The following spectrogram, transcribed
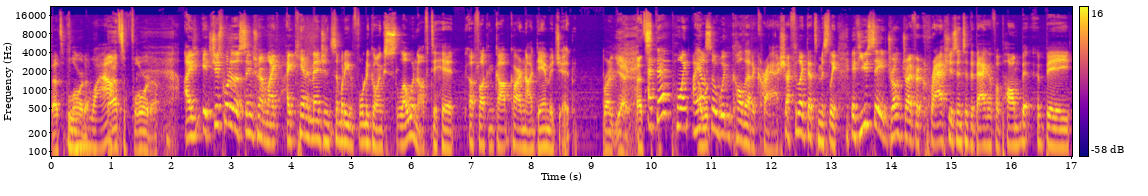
That's Florida. Wow. That's Florida. I it's just one of those things where I'm like, I can't imagine somebody in Florida going slow enough to hit a fucking cop car and not damage it. Right, yeah. That's At that point, I, would- also would, not call that a crash. I feel like that's misleading. If you say a drunk driver crashes into the back of a Palm Bay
